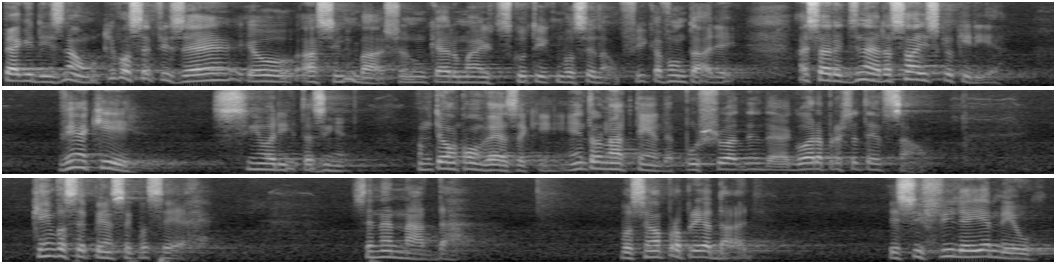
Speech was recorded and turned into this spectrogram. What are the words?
pega e diz: Não, o que você fizer, eu assino embaixo, eu não quero mais discutir com você, não, fica à vontade aí. A senhora diz: Não, era só isso que eu queria. Vem aqui, senhoritazinha, vamos ter uma conversa aqui. Entra na tenda, puxou a tenda, agora presta atenção. Quem você pensa que você é? Você não é nada. Você é uma propriedade. Esse filho aí é meu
